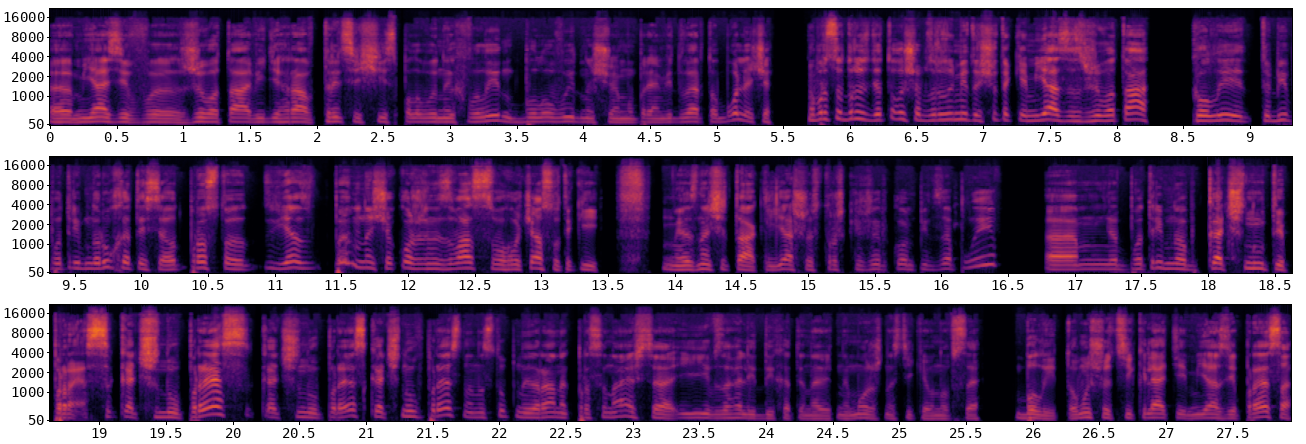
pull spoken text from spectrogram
е, м'язів е, живота відіграв 36,5 хвилин. Було видно, що йому прям відверто боляче. Ну просто, друзі, для того, щоб зрозуміти, що таке м'язи з живота, коли тобі потрібно рухатися, от просто я впевнений, що кожен із вас свого часу такий, е, значить, так, я щось трошки жирком підзаплив. Ем, потрібно качнути прес. Качну прес, качну прес, качнув прес. На наступний ранок просинаєшся і взагалі дихати навіть не можеш, настільки воно все болить. Тому що ці кляті м'язі преса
